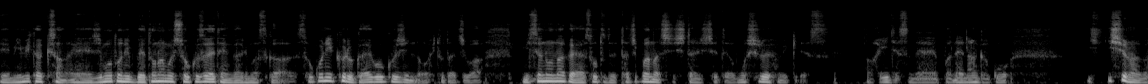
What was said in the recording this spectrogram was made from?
えー、耳かきさん、えー、地元にベトナム食材店がありますが、そこに来る外国人の人たちは、店の中や外で立ち話したりしてて面白い雰囲気です。あ、いいですね。やっぱね、なんかこう、一種なんか、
